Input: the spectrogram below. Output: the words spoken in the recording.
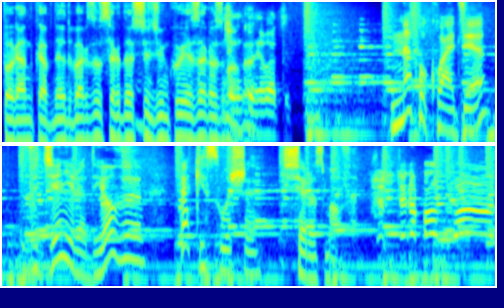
poranka wnet. Bardzo serdecznie dziękuję za rozmowę. Dziękuję bardzo. Na pokładzie w dzień radiowy takie słyszy się rozmowy. Wszyscy na pokład,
